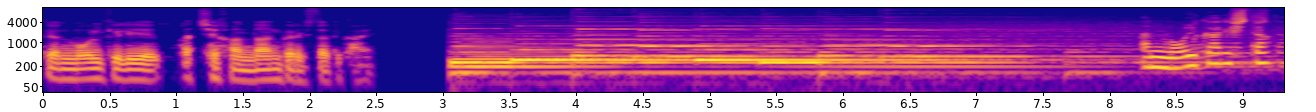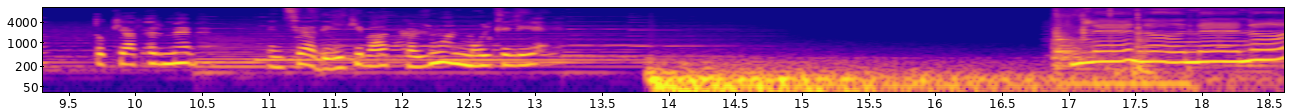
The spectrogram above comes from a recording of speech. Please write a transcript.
कि अनमोल के लिए अच्छे खानदान का रिश्ता दिखाएँ। अनमोल का रिश्ता? तो क्या फिर मैं इनसे अदील की बात कर लूँ अनमोल के लिए? नैना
